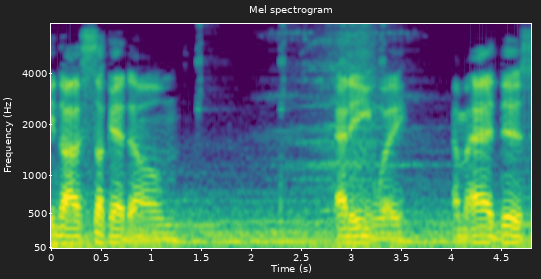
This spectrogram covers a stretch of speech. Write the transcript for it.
Even though I suck at um at it anyway, I'm gonna add this.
